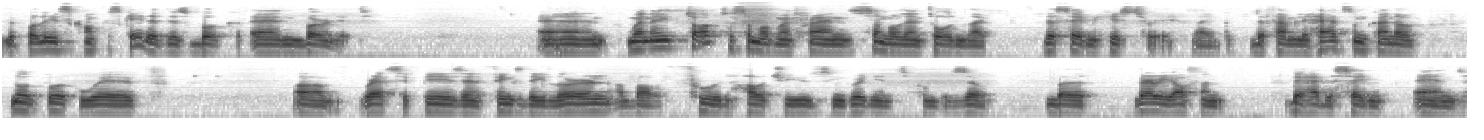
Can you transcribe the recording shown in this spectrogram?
the police confiscated this book and burned it. And when I talked to some of my friends, some of them told me like the same history. Like the family had some kind of notebook with um, recipes and things they learn about food, how to use ingredients from Brazil. But very often they had the same end,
